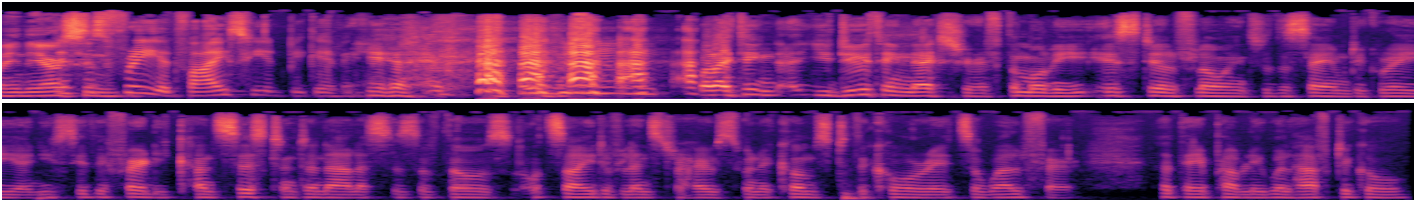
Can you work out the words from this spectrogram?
I mean they are This is free advice you'd be giving. Yeah. well, I think uh, you do think next year, if the money is still flowing to the same degree, and you see the fairly consistent analysis of those outside of Leinster House when it comes to the core rates of welfare, that they probably will have to go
